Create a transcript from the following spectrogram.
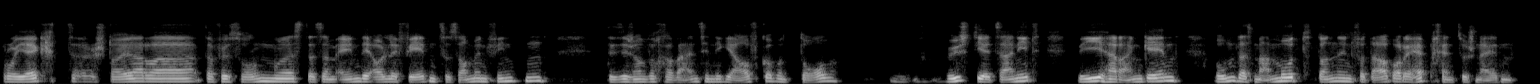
Projektsteuerer dafür sorgen muss, dass am Ende alle Fäden zusammenfinden. Das ist einfach eine wahnsinnige Aufgabe und da wüsste ich jetzt auch nicht, wie herangehen, um das Mammut dann in verdaubare Häppchen zu schneiden,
